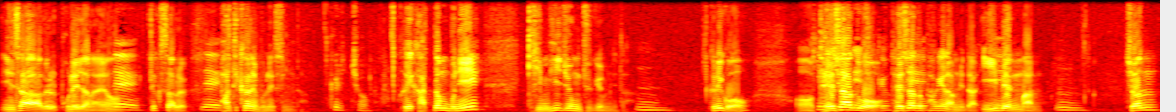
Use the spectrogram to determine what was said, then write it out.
인사를 보내잖아요. 네. 특사를 네. 바티칸에 보냈습니다. 그렇죠. 그게 갔던 분이 김희중 주교입니다. 음. 그리고 어, 대사도 주교. 대사도 네. 파견합니다. 200만 네. 음. 전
